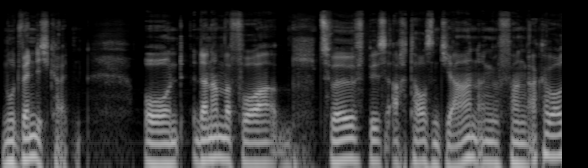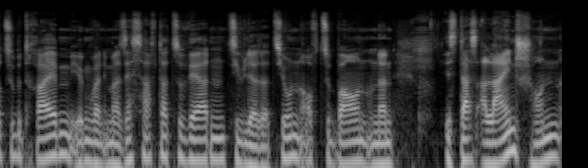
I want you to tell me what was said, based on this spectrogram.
Notwendigkeiten. Und dann haben wir vor 12 bis 8000 Jahren angefangen, Ackerbau zu betreiben, irgendwann immer sesshafter zu werden, Zivilisationen aufzubauen und dann ist das allein schon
